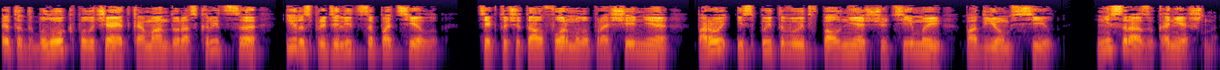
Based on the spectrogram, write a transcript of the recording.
Этот блок получает команду раскрыться и распределиться по телу. Те, кто читал формулу прощения, порой испытывают вполне ощутимый подъем сил. Не сразу, конечно,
